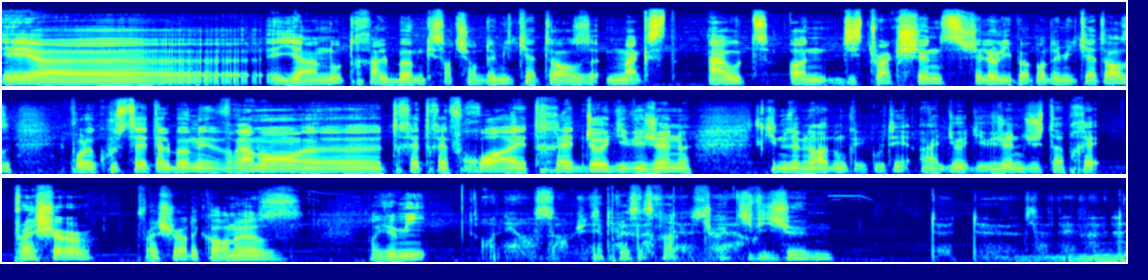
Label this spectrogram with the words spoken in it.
Et il y a un autre album qui est sorti en 2014, Maxed Out on Distractions, chez Lollipop en 2014. Pour le coup, cet album est vraiment très très froid et très Joy Division, ce qui nous amènera donc à écouter un Joy Division juste après Pressure, Pressure des Corners dans Yumi. On est ensemble Et après, ça sera Joy Division. ça fait 22.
